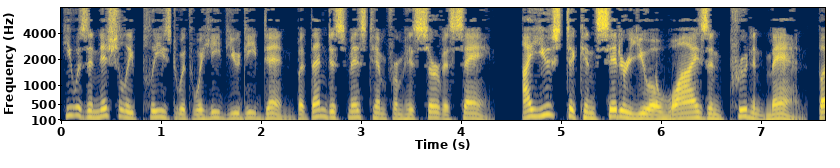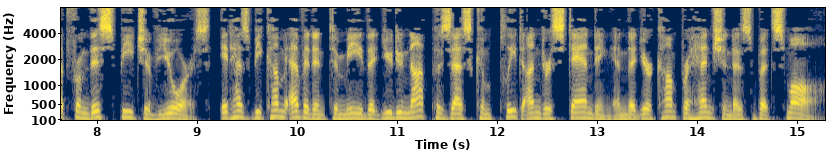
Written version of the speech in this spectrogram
He was initially pleased with Wahid ud Din but then dismissed him from his service saying, I used to consider you a wise and prudent man, but from this speech of yours, it has become evident to me that you do not possess complete understanding and that your comprehension is but small.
